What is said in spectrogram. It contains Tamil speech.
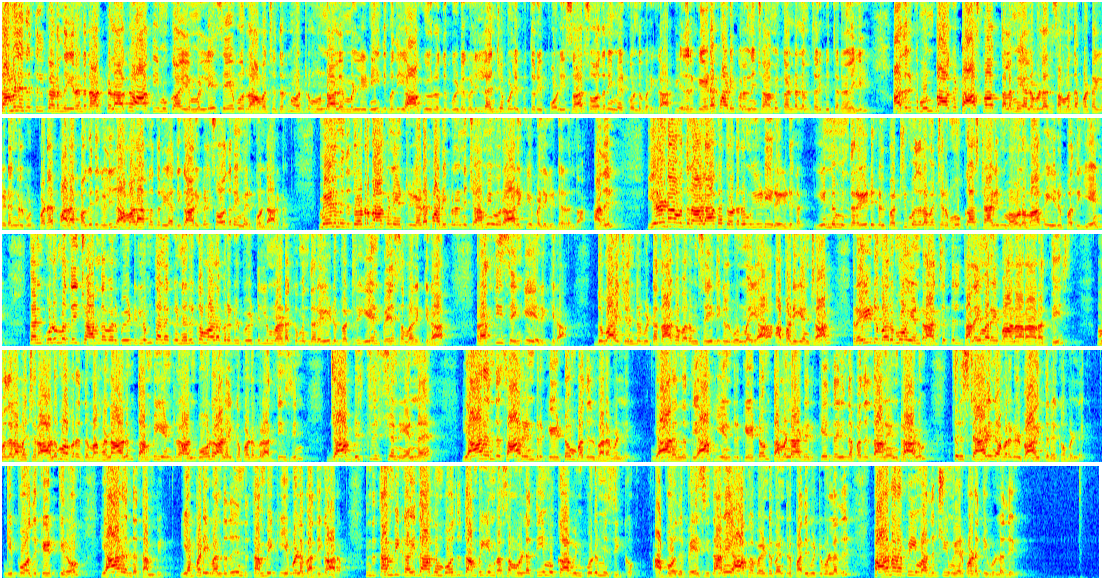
தமிழகத்தில் கடந்த இரண்டு நாட்களாக அதிமுக எம்எல்ஏ சேவூர் ராமச்சந்திரன் மற்றும் முன்னாள் எம்எல்ஏ நீதிபதி ஆகியோரது வீடுகளில் லஞ்ச ஒழிப்புத்துறை போலீசார் சோதனை மேற்கொண்டு வருகிறார்கள். இதற்கு எடப்பாடி பழனிசாமி கண்டனம் தெரிவித்த நிலையில் அதற்கு முன்பாக டாஸ்மாக் தலைமை அலுவலர் சம்பந்தப்பட்ட இடங்கள் உட்பட பல பகுதிகளில் அமலாக்கத்துறை அதிகாரிகள் சோதனை மேற்கொண்டார்கள். மேலும் இது தொடர்பாக நேற்று எடப்பாடி பழனிசாமி ஒரு அறிக்கை வெளியிட்டிருந்தார். அதில் இரண்டாவது நாளாக தொடரும் இடி ரெய்டுகள். இன்னும் இந்த ரெய்டுகள் பற்றி முதலமைச்சர் மு ஸ்டாலின் மௌனமாக இருப்பது ஏன்? தன் குடும்பத்தை சார்ந்தவர் வீட்டிலும் தனக்கு நெருக்கமானவர்கள் வீட்டிலும் நடக்கும் இந்த ரெய்டு பற்றி ஏன் பேச மறுக்கிறார்? ரத்தீஸ் எங்கே இருக்கிறார்? துபாய் சென்று விட்டதாக வரும் செய்திகள் உண்மையா? அப்படி என்றால் ரெய்டு வருமோ என்ற அச்சத்தில் தலைமறைவானாரா ரத்தீஸ் முதலமைச்சராலும் அவரது மகனாலும் தம்பி என்று அன்போடு அழைக்கப்படும் ரத்தீஸின் ஜாப் டிஸ்கிரிப்ஷன் என்ன? யார் அந்த சார் என்று கேட்டோம் பதில் வரவில்லை. யார் அந்த தியாகி என்று கேட்டோம் தமிழ்நாட்டிற்கே தெரிந்த பதில்தான் என்றாலும் திரு ஸ்டாலின் அவர்கள் வாய் திறக்கவில்லை. இப்போது கேட்கிறோம் யார் அந்த தம்பி? எப்படி வந்தது? இந்த தம்பிக்கு இவ்வளவு அதிகாரம். இந்த தம்பி கைதாகும் போது தம்பியின் வசம் உள்ள திமுகவின் குடுமி சிக்கும். அப்போது பேசிதானே ஆக வேண்டும் என்று பதிவிட்டு உள்ளது பரபரப்பையும் அதிர்ச்சியும் ஏற்படுத்தி உள்ளது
